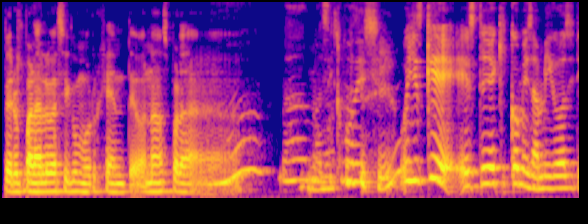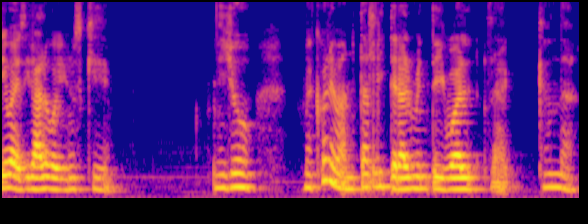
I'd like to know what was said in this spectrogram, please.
Pero para algo así como urgente o nada más para... No, nada más así como de, sí. oye, es que estoy aquí con mis amigos y te iba a decir algo. Y no es que. Y yo, me acabo de levantar literalmente igual. O sea, ¿qué onda?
